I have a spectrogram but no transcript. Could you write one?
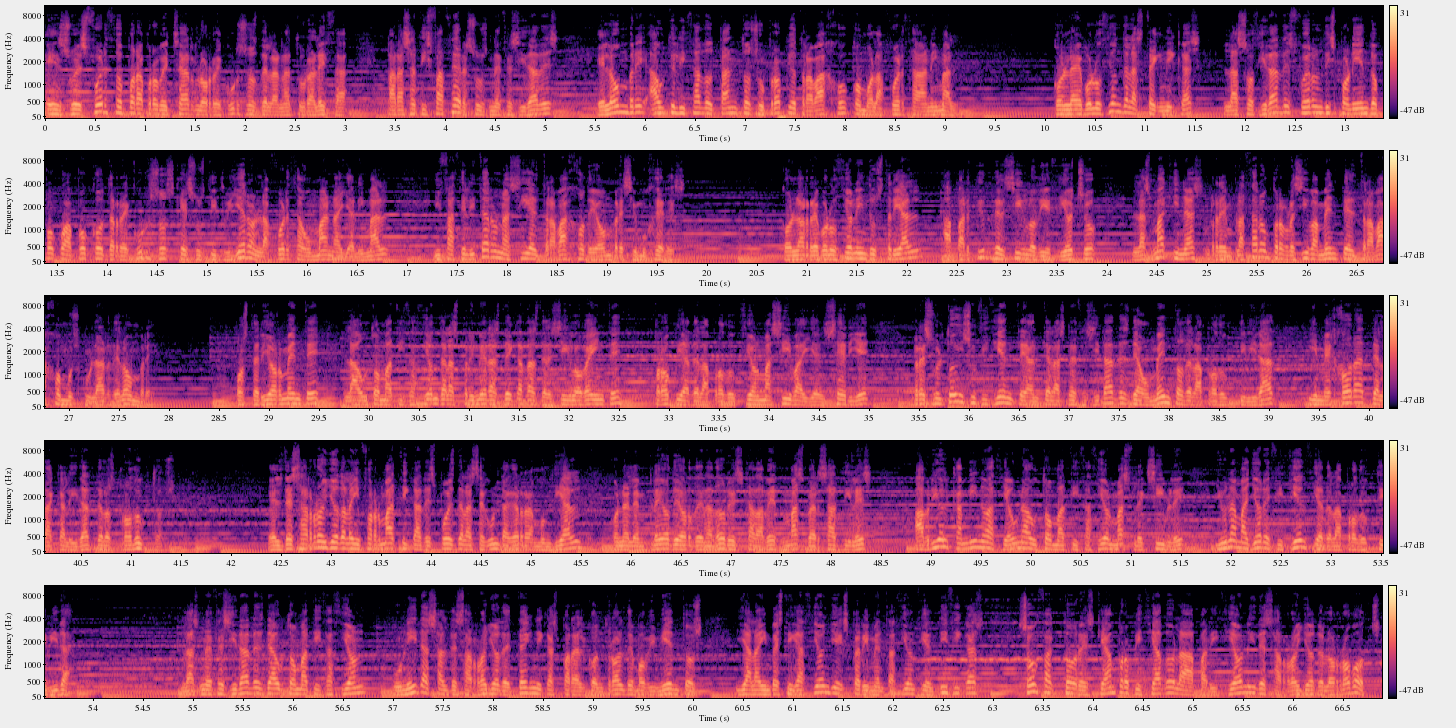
En su esfuerzo por aprovechar los recursos de la naturaleza para satisfacer sus necesidades, el hombre ha utilizado tanto su propio trabajo como la fuerza animal. Con la evolución de las técnicas, las sociedades fueron disponiendo poco a poco de recursos que sustituyeron la fuerza humana y animal y facilitaron así el trabajo de hombres y mujeres. Con la revolución industrial, a partir del siglo XVIII, las máquinas reemplazaron progresivamente el trabajo muscular del hombre. Posteriormente, la automatización de las primeras décadas del siglo XX, propia de la producción masiva y en serie, resultó insuficiente ante las necesidades de aumento de la productividad y mejora de la calidad de los productos. El desarrollo de la informática después de la Segunda Guerra Mundial, con el empleo de ordenadores cada vez más versátiles, abrió el camino hacia una automatización más flexible y una mayor eficiencia de la productividad. Las necesidades de automatización, unidas al desarrollo de técnicas para el control de movimientos y a la investigación y experimentación científicas, son factores que han propiciado la aparición y desarrollo de los robots,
